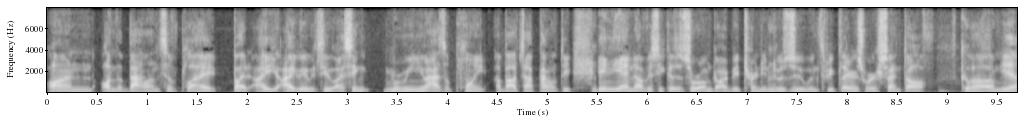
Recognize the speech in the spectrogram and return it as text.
on on the balance of play, but I, I agree with you. I think Mourinho has a point about that penalty. In the end, obviously, because it's a Rome derby, turned into a zoo, and three players were sent off. Of um, yeah.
